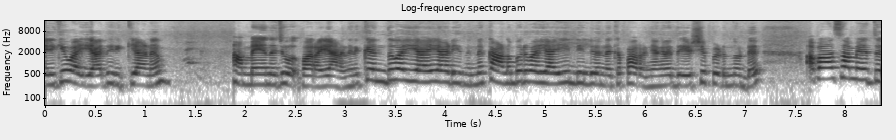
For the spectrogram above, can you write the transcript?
എനിക്ക് വയ്യാതിരിക്കുകയാണ് അമ്മയെന്ന് ചോ പറയാണ്. നിനക്ക് എന്ത് വയ്യായി ആടി നിന്നെ കാണുമ്പോൾ ഒരു വയ്യായി ഇല്ലല്ലോ എന്നൊക്കെ പറഞ്ഞ് അങ്ങനെ ദേഷ്യപ്പെടുന്നുണ്ട്. അപ്പൊ ആ സമയത്ത്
